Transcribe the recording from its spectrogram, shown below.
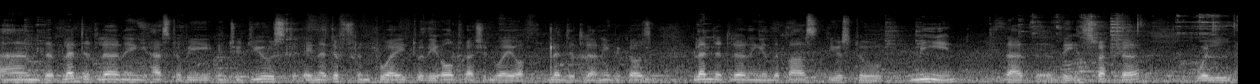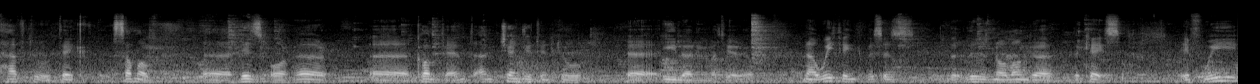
And blended learning has to be introduced in a different way to the old-fashioned way of blended learning because blended learning in the past used to mean that the instructor will have to take some of uh, his or her uh, content and change it into uh, e-learning material. Now we think this is this is no longer the case. If we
